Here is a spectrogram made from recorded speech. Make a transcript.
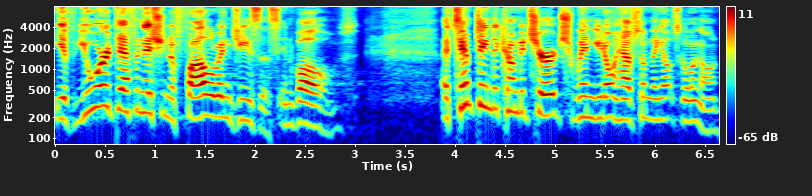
If your definition of following Jesus involves attempting to come to church when you don't have something else going on,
